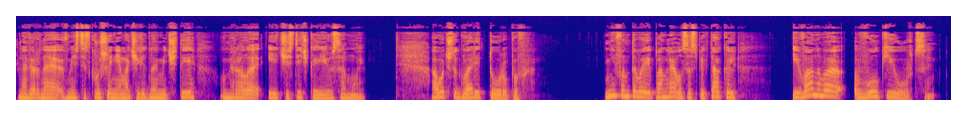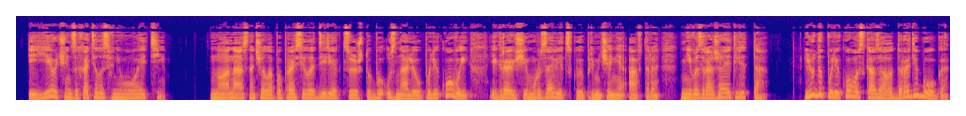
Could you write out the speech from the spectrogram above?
Наверное, вместе с крушением очередной мечты умирала и частичка ее самой. А вот что говорит Торопов. Нифонтовой понравился спектакль «Иванова. Волки и овцы», и ей очень захотелось в него войти. Но она сначала попросила дирекцию, чтобы узнали у Поляковой, играющей Мурзовецкую, примечание автора, не возражает ли та. Люда Полякова сказала «Да ради бога!»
